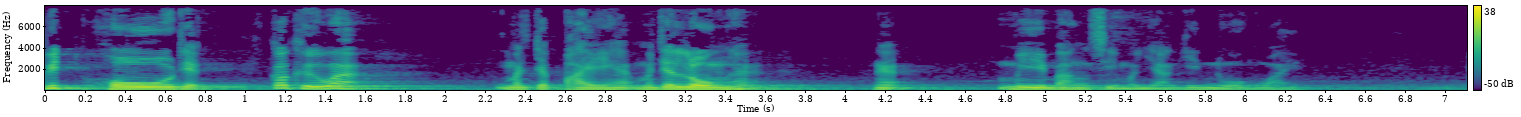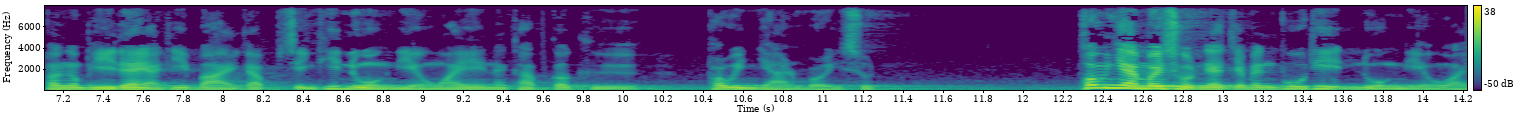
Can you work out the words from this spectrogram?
withhold ก็คือว่ามันจะไปฮะมันจะลงฮะเนี่ยมีบางสิ่งบางอย่างที่หน่วงไว้ พระคัมภีร์ได้อธิบายครับสิ่งที่หน่วงเหนียวไว้นะครับก็คือพระวิญญาณบริสุทธิ์ พระวิญญาณบริสุทธิ์เนี่ยจะเป็นผู้ที่หน่วงเหนียวไว้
